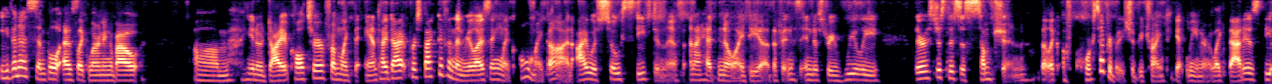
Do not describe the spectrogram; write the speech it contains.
even as simple as like learning about um, you know, diet culture from like the anti-diet perspective, and then realizing like, oh my god, I was so steeped in this, and I had no idea. The fitness industry really, there's just this assumption that like, of course, everybody should be trying to get leaner. Like that is the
